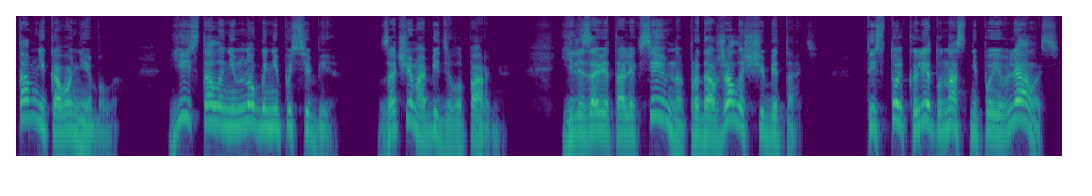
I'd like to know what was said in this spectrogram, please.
Там никого не было. Ей стало немного не по себе. Зачем обидела парня? Елизавета Алексеевна продолжала щебетать. «Ты столько лет у нас не появлялась,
